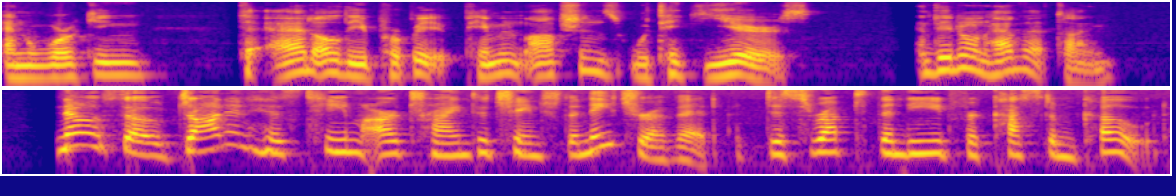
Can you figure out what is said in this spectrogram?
and working to add all the appropriate payment options would take years, and they don't have that time. No, so John and his team are trying to change the nature of it, disrupt the need for custom code.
